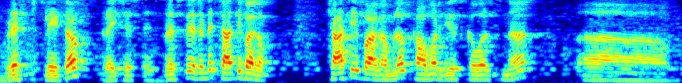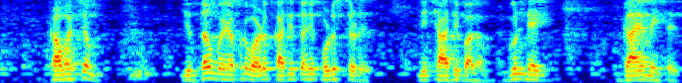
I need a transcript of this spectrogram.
బ్రెస్ట్ ప్లేట్ ఆఫ్ రైచియస్నెస్ బ్రెస్ట్ ప్లేట్ అంటే ఛాతి భాగం. ఛాతి భాగంలో కవర్ చేసుకోవాల్సిన కవచం యుద్ధం పోయినప్పుడు వాడు కత్తితోని పొడుస్తాడు. నీ ఛాతి భాగం గుండె గాయమైతుంది.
